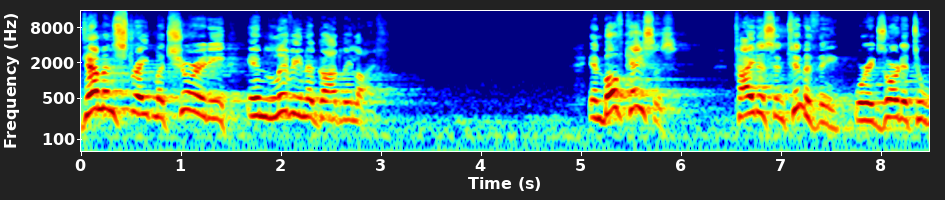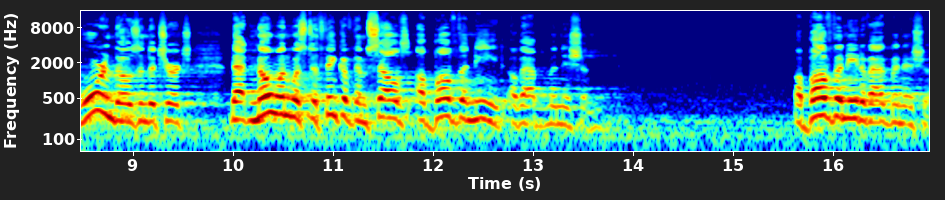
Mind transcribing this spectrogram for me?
demonstrate maturity in living a godly life. In both cases, Titus and Timothy were exhorted to warn those in the church that no one was to think of themselves above the need of admonition. Above the need of admonition.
